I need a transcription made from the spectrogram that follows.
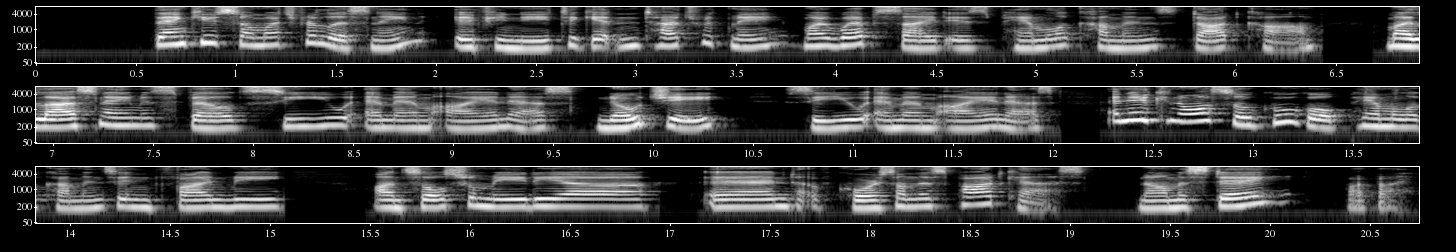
Thank you so much for listening. If you need to get in touch with me, my website is pamelacummins.com. My last name is spelled C U M M I N S, no G, C U M M I N S. And you can also Google Pamela Cummins and find me on social media, and of course on this podcast. Namaste. Bye bye.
